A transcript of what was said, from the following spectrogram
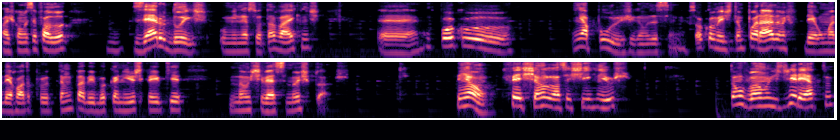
Mas como você falou, 0-2 o Minnesota Vikings. É, um pouco em apuros, digamos assim. Só começo de temporada, mas deu uma derrota para o Tampa Bay Buccaneers, creio que não estivesse nos planos. Pinhão, fechando nossas X News. Então vamos direto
